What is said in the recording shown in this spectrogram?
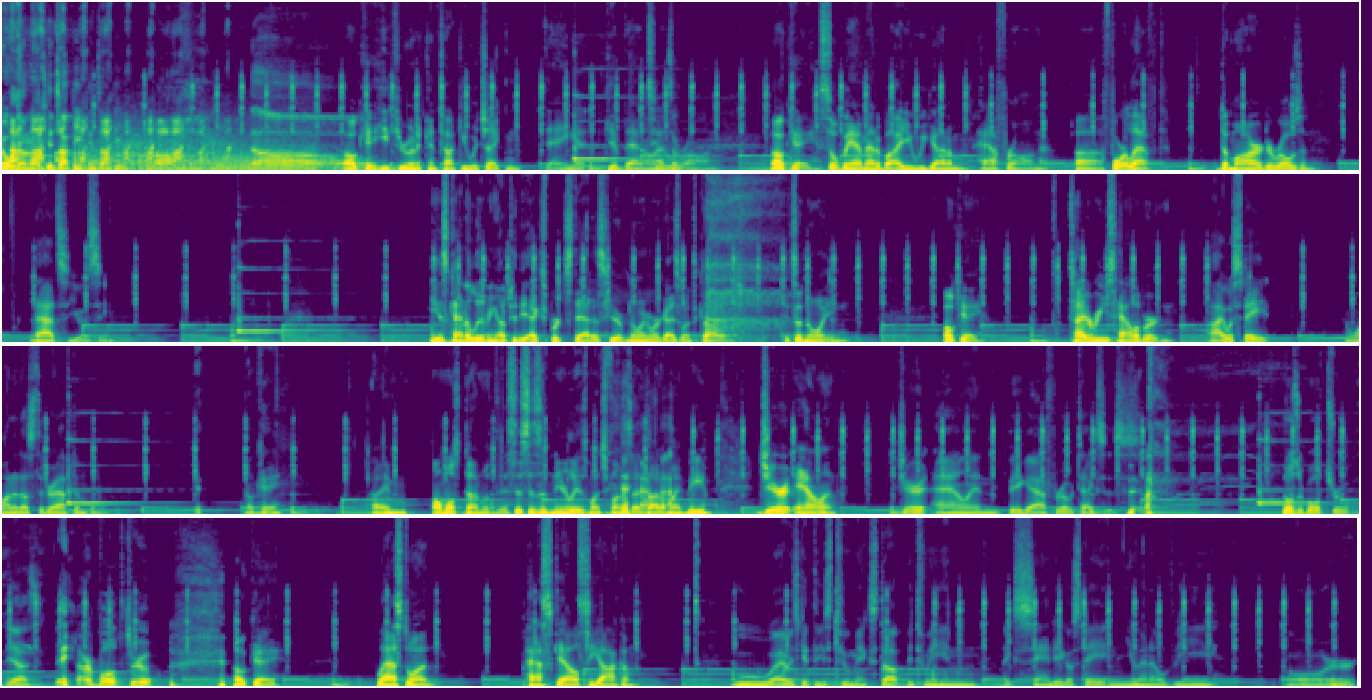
No, no, no, Kentucky, Kentucky. No. Okay, he threw in a Kentucky, which I can Dang it. give that No, to. that's a wrong. Okay, so Bam Adebayo, we got him half wrong. Uh, four left. DeMar DeRozan. That's USC. He is kind of living up to the expert status here of knowing where guys went to college. It's annoying. Okay. Tyrese Halliburton. Iowa State. I wanted us to draft him. Okay. I'm almost done with this. This isn't nearly as much fun as I thought it might be. Jarrett Allen. Jarrett Allen, Big Afro, Texas. Those are both true. yes. They are both true. Okay. Last one. Pascal Siakam. Ooh, I always get these two mixed up between like San Diego State and UNLV or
